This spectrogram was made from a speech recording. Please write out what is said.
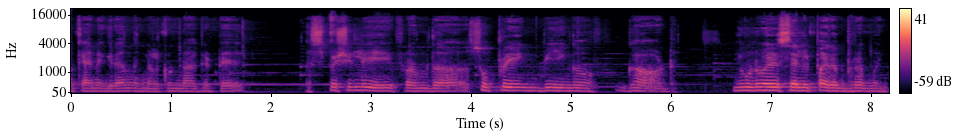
ഒക്കെ അനുഗ്രഹം നിങ്ങൾക്കുണ്ടാകട്ടെ. Especially from the supreme being of god universal Parabrahman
